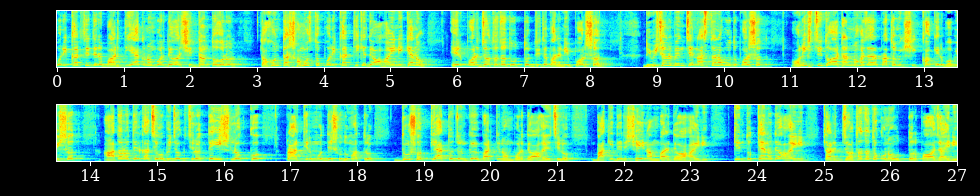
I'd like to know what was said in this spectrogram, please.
পরীক্ষার্থীদের বাড়তি এক নম্বর দেওয়ার সিদ্ধান্ত হলো তখন তা সমস্ত পরীক্ষার্থীকে দেওয়া হয়নি কেন? এরপর যথাযথ উত্তর দিতে পারেনি পর্ষদ। ডিভিশন বেঞ্চে নাস্তানাবুদ পর্ষদ, অনিশ্চিত আটান্ন হাজার প্রাথমিক শিক্ষকের ভবিষ্যৎ, আদালতের কাছে অভিযোগ ছিল তেইশ লক্ষ প্রার্থীর মধ্যে শুধুমাত্র দুশো তিয়াত্তর জনকে বাড়তি নম্বর দেওয়া হয়েছিল, বাকিদের সেই নাম্বার দেওয়া হয়নি। কিন্তু কেন দেওয়া হয়নি? তার যথাযথ কোনো উত্তর পাওয়া যায়নি।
